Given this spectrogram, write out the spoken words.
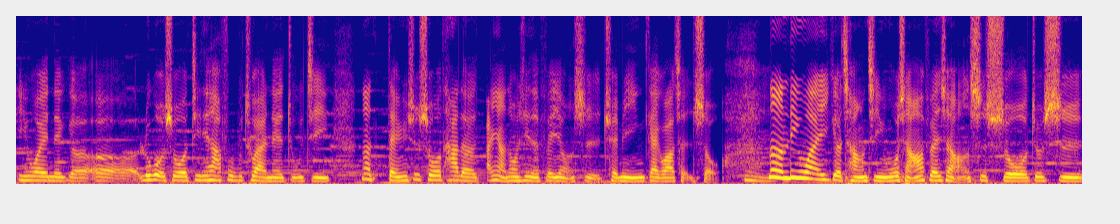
因为那个呃，如果说今天他付不出来那个租金，那等于是说他的安养中心的费用是全民盖瓜承受。嗯那另外一个场景，我想要分享的是说，就是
